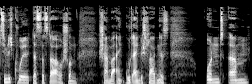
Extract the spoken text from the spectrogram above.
ziemlich cool, dass das da auch schon scheinbar ein, gut eingeschlagen ist. Und ähm,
